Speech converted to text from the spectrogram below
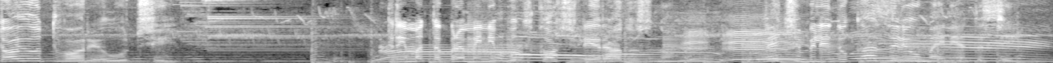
той отворил очи. Тримата брамини подскочили радостно. Вече били доказали уменията си.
